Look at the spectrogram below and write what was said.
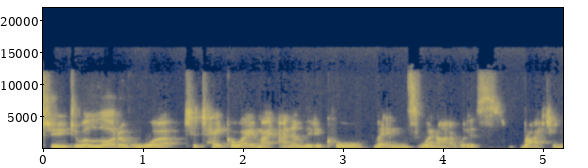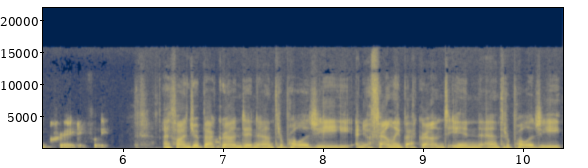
to do a lot of work to take away my analytical lens when I was writing creatively. I find your background in anthropology and your family background in anthropology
